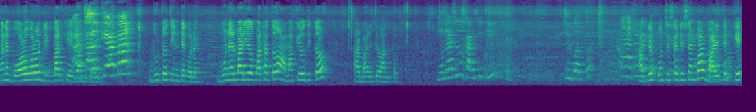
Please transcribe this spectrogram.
মানে বড় বড় ডিব্বার কেক আনতো দুটো তিনটে করে। বোনের বাড়িও পাঠাতো আমাকেও দিত আর বাড়িতেও আনতো। মনে আছে তো কালকে কি? কি বলতো? আজকে পঁচিশে ডিসেম্বর বাড়িতে কেক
